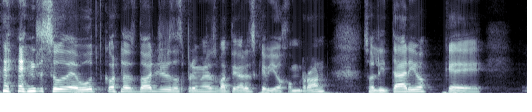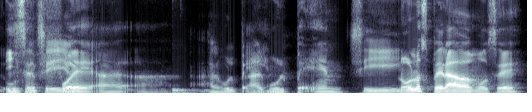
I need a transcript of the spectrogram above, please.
en su debut con los Dodgers, los primeros bateadores que vio home run, solitario, que Y se sencillo fue a- a- al bullpen. al bullpen. Sí. No lo esperábamos, ¿eh?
